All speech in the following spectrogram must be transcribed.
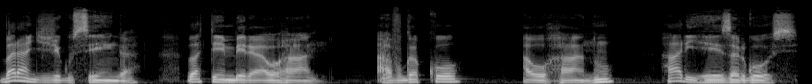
Barangije gusenga batembera aho hantu. Avuga ko aho hantu hari heza rwose.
